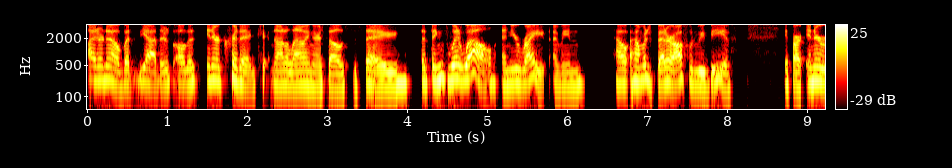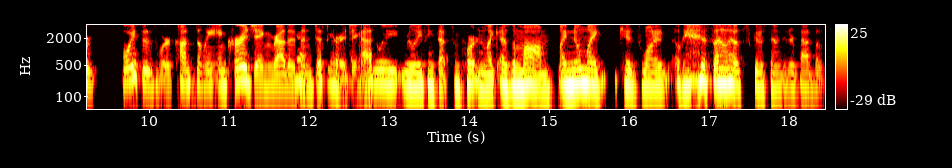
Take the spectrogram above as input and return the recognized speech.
I don't know. But yeah, there's all this inner critic not allowing ourselves to say that things went well. And you're right. I mean, how, how much better off would we be if if our inner voices were constantly encouraging rather yes, than discouraging yes. us. I really, really think that's important. Like as a mom, I know my kids wanted, okay, so I don't know if it's going to sound good or bad, but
